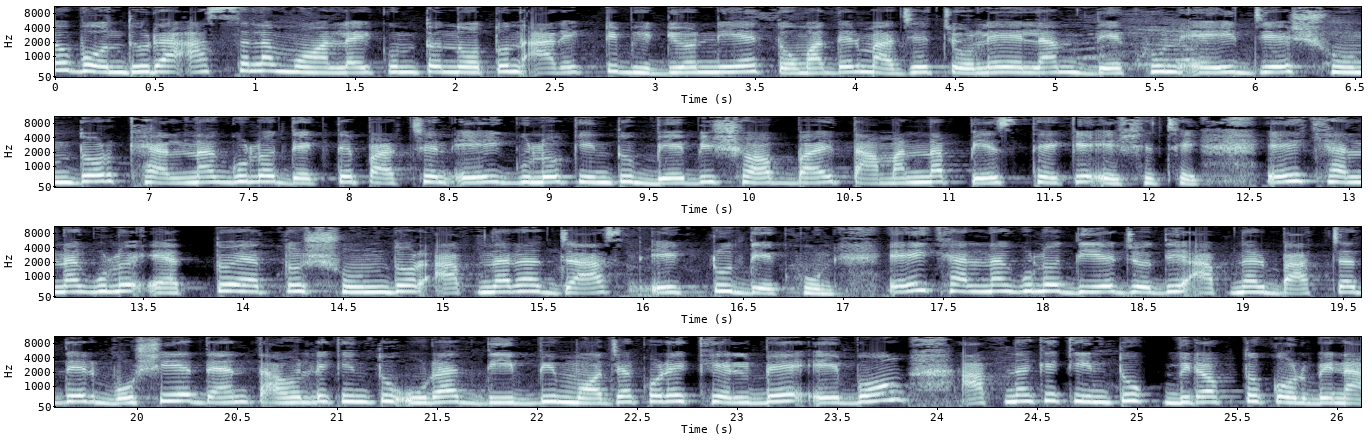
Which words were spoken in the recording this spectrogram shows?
হ্যালো বন্ধুরা, আসসালামু আলাইকুম। তো নতুন আরেকটি ভিডিও নিয়ে তোমাদের মাঝে চলে এলাম। দেখুন, এই যে সুন্দর খেলনাগুলো দেখতে পাচ্ছেন, এইগুলো কিন্তু baby shop by Tamanna page থেকে এসেছে। এই খেলনাগুলো এত এত সুন্দর, আপনারা জাস্ট একটু দেখুন। এই খেলনাগুলো দিয়ে যদি আপনার বাচ্চাদের বসিয়ে দেন, তাহলে কিন্তু ওরা দিব্যি মজা করে খেলবে এবং আপনাকে কিন্তু বিরক্ত করবে না।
